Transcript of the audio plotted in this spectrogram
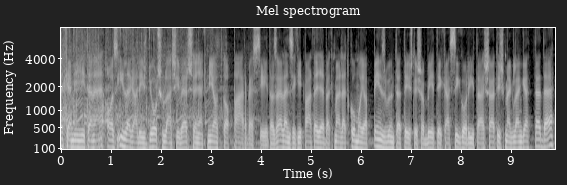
Bekeményítene az illegális gyorsulási versenyek miatt a párbeszéd. Az ellenzéki párt egyebek mellett komolyabb pénzbüntetést és a BTK szigorítását is meglengette, de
